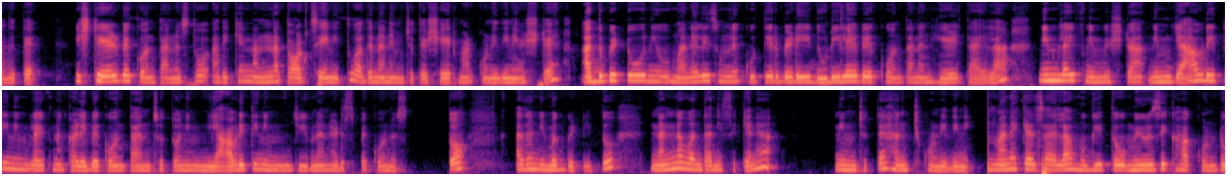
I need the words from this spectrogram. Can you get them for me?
ಆಗುತ್ತೆ. ಇಷ್ಟು ಹೇಳಬೇಕು ಅಂತ ಅನ್ನಿಸ್ತು. ಅದಕ್ಕೆ ನನ್ನ ಥಾಟ್ಸ್ ಏನಿತ್ತು ಅದನ್ನು ನಿಮ್ಮ ಜೊತೆ ಶೇರ್ ಮಾಡ್ಕೊಂಡಿದ್ದೀನಿ ಅಷ್ಟೇ. ಅದು ಬಿಟ್ಟು ನೀವು ಮನೇಲಿ ಸುಮ್ಮನೆ ಕೂತಿರಬೇಡಿ, ದುಡಿಲೇಬೇಕು ಅಂತ ನಾನು ಹೇಳ್ತಾ ಇಲ್ಲ. ನಿಮ್ಮ ಲೈಫ್ ನಿಮ್ಮ ಇಷ್ಟ. ನಿಮ್ಗೆ ಯಾವ ರೀತಿ ನಿಮ್ಮ ಲೈಫ್ನ ಕಳಿಬೇಕು ಅಂತ ಅನಿಸುತ್ತೋ ನಿಮ್ಮ ಯಾವ ರೀತಿ ನಿಮ್ಮ ಜೀವನ ನಡೆಸಬೇಕು ಅನ್ನಿಸ್ತೋ, ಅದು ನಿಮಗೆ ಬಿಟ್ಟಿತ್ತು. ನನ್ನ ಒಂದು ಅನಿಸಿಕೆನ ನಿಮ್ಮ ಜೊತೆ ಹಂಚ್ಕೊಂಡಿದ್ದೀನಿ ಮನೆ ಕೆಲಸ ಎಲ್ಲ ಮುಗೀತು. ಮ್ಯೂಸಿಕ್ ಹಾಕ್ಕೊಂಡು,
